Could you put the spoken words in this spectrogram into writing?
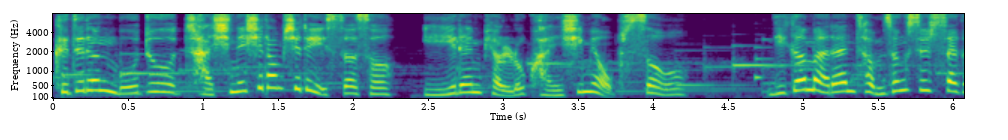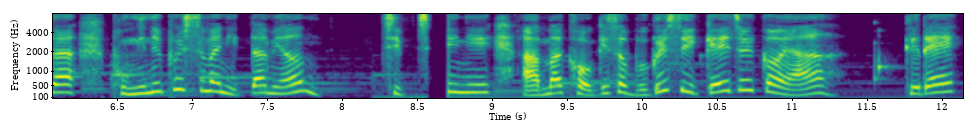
그들은 모두 자신의 실험실에 있어서 이 일엔 별로 관심이 없어. 네가 말한 점성술사가 봉인을 풀 수만 있다면 집주인이 아마 거기서 묵을 수 있게 해줄 거야. 그래,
